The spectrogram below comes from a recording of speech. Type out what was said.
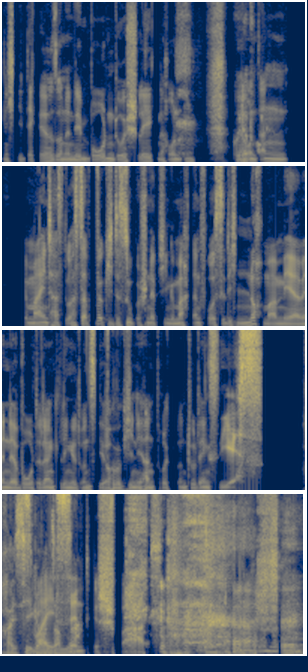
nicht die Decke, sondern den Boden durchschlägt nach unten. und dann gemeint hast, du hast da wirklich das super Schnäppchen gemacht, dann freust du dich noch mal mehr, wenn der Bote dann klingelt und es dir auch wirklich in die Hand drückt und du denkst, yes, Preisjäger zwei Cent gespart. ich bin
